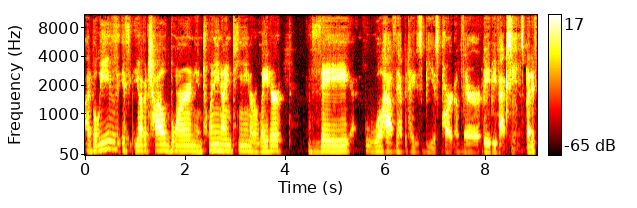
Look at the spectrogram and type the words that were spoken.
I believe, if you have a child born in 2019 or later, they will have the hepatitis B as part of their baby vaccines. But if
